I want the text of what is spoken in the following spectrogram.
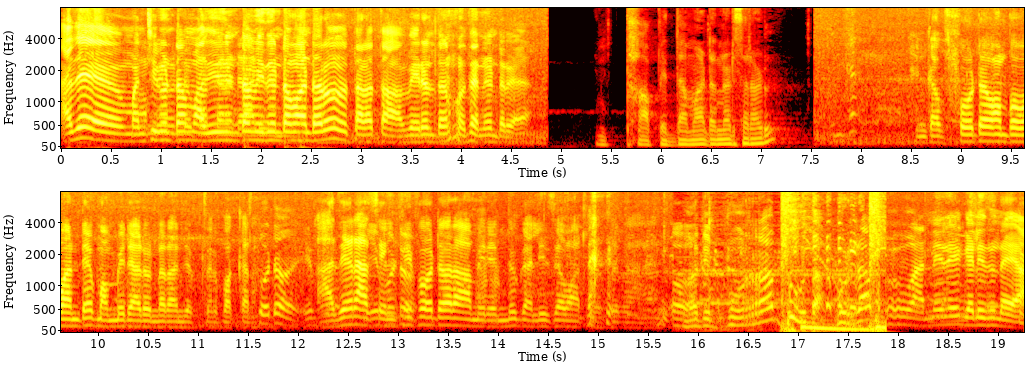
అదే మంచిగా ఉంటాం అది ఉంటాం ఇది ఉంటాం అంటారు తర్వాత వేరేలతో పోతానే ఉంటారు కదా. పెద్ద మాట అన్నాడు సార్ ఆడు. ఇంకా? ఫోటో పంపవంటే మమ్మీ డాడీ ఉన్నారు అని చెప్తారు పక్కన. ఫోటో అదే రా సెల్ఫీ ఫోటో రా మీరు ఎందుకు గలీజ్గా మాట్లాడుతారా అన్నీ గలీజ్ ఉన్నాయా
